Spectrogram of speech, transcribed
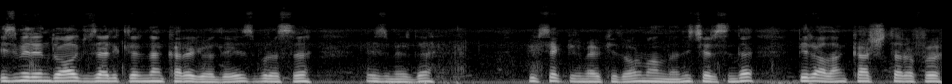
İzmir'in doğal güzelliklerinden Karagöl'deyiz. Burası İzmir'de yüksek bir mevkide ormanlığın içerisinde bir alan. Karşı tarafı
